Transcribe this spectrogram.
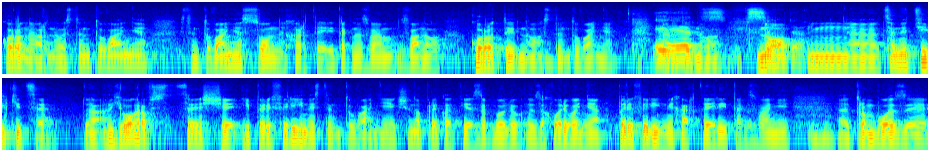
коронарного стентування, стентування сонних артерій, так званого коротидного стентування. Е, Каротидного. Но е, це не тільки це. Ангіограф це ще і периферійне стентування. Якщо, наприклад, є захворювання периферійних артерій, так звані е, тромбози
